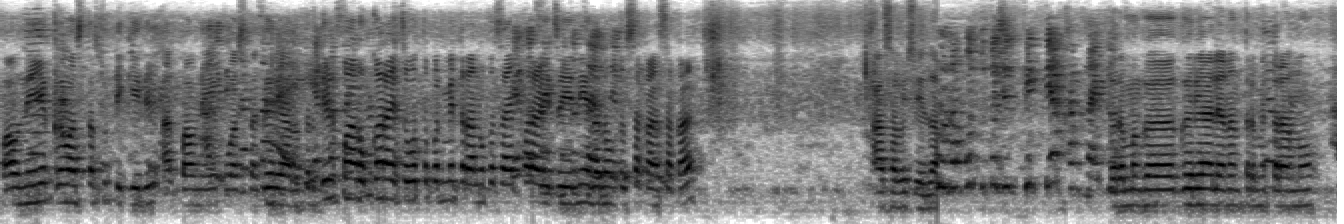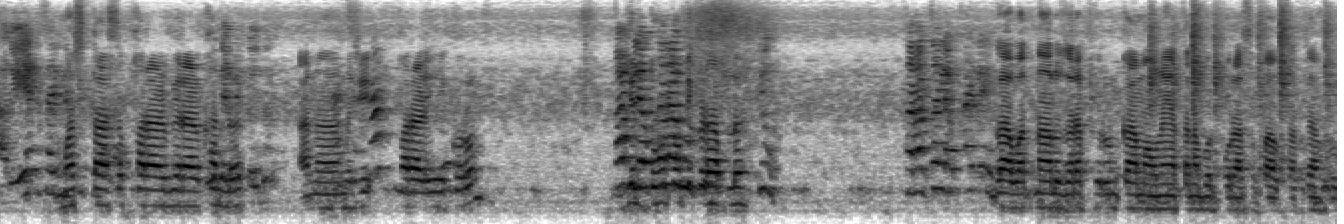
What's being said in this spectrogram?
पावणे एक वाजता सुट्टी केली आणि पावणे एक वाजता घरी आलो तर दीड पारो करायचं होतं पण मित्रांनो कसं आहे फराळीचं हे नेलं नव्हतं सकाळ सकाळ. असा विषय झाला. तर मग घरी आल्यानंतर मित्रांनो मस्त असं फराळ बिराळ खाल्लं. आणि म्हणजे फराळी हे करून तिकडं आपलं. गावात आलो जरा फिरून कामावून येताना भरपूर असं पावसात घाबरू.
